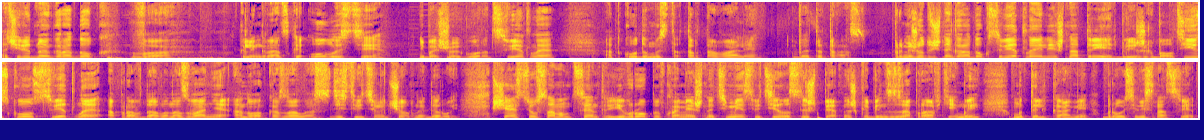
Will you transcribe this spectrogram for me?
Очередной городок в Калининградской области, небольшой город Светлое, откуда мы стартовали в этот раз. Промежуточный городок Светлое лишь на треть ближе к Балтийску. Светлое оправдало название, оно оказалось действительно черной дырой. К счастью, в самом центре Европы в кромешной тьме светилось лишь пятнышко бензозаправки, и мы мотыльками бросились на свет.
